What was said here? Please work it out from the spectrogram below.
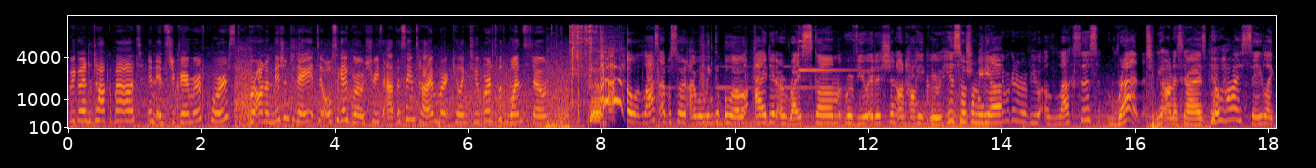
we're going to talk about an Instagrammer, of course. We're on a mission today to also get groceries at the same time. We're killing two birds with one stone. So last episode, I will link it below. I did a Rice Gum review edition on how he grew his social media. Today We're gonna review Alexis Ren. To be honest, guys, you know how I say like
